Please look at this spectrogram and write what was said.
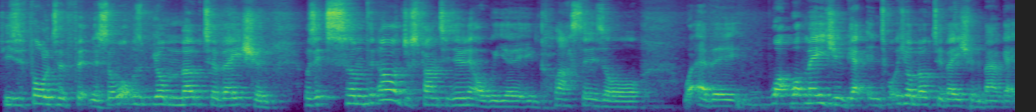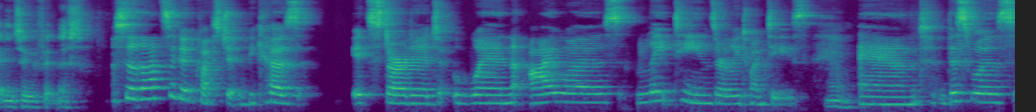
did you fall into the fitness? So what was your motivation? Was it something, oh, just fancy doing it, or were you in classes or whatever? What what made you get into? What was your motivation about getting into fitness? So that's a good question because it started when I was late teens, early twenties, mm. and this was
